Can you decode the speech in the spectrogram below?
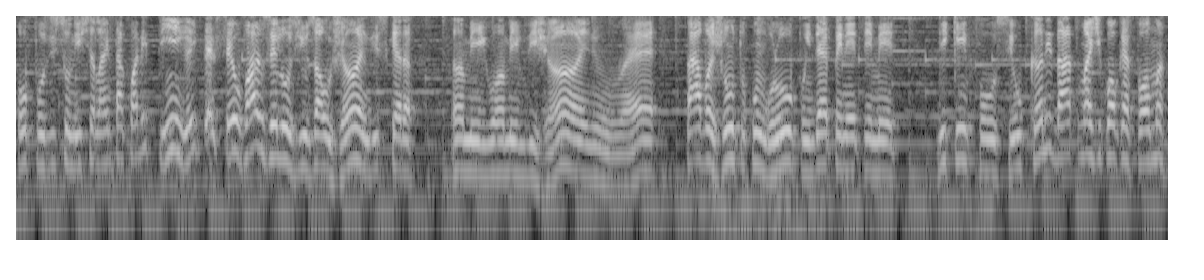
oposicionista lá em Taquaritinga. E teceu vários elogios ao Jânio, disse que era amigo, amigo de Jânio, né? Tava junto com o grupo, independentemente de quem fosse o candidato, mas de qualquer forma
